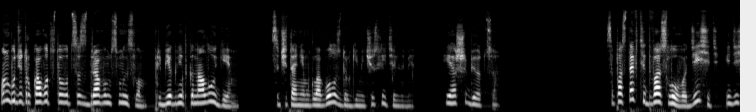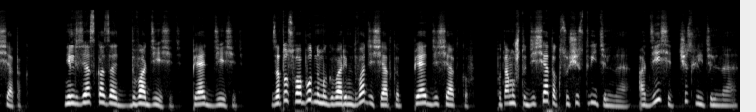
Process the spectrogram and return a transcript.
Он будет руководствоваться здравым смыслом, прибегнет к аналогиям, сочетанием глагола с другими числительными и ошибется. Сопоставьте два слова «десять» и «десяток». Нельзя сказать «два десять», «пять десять». Зато свободно мы говорим «два десятка», «пять десятков», потому что десяток существительное, а десять числительное.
